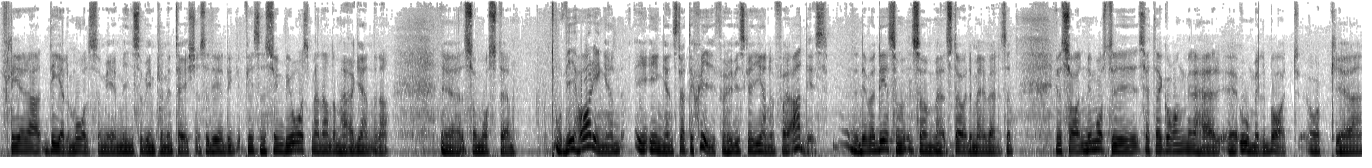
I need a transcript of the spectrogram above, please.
flera delmål som är means of implementation. Så det, det finns en symbios mellan de här agendorna äh, som måste och vi har ingen, ingen strategi för hur vi ska genomföra Addis. Det var det som, som störde mig väldigt. Så jag sa nu måste vi sätta igång med det här eh, omedelbart och eh,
